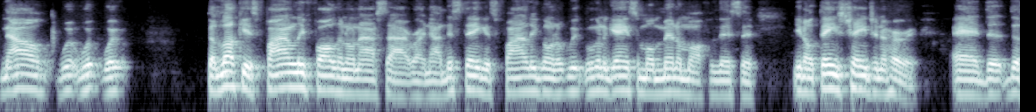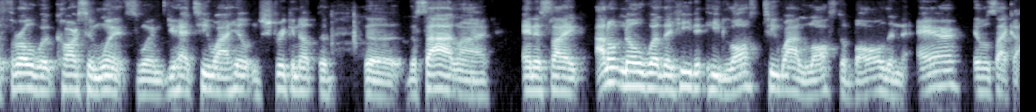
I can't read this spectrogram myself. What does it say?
Now we're, we're, we're the luck is finally falling on our side right now. This thing is finally going to we're going to gain some momentum off of this, and you know, things change in a hurry. And the the throw with Carson Wentz when you had T.Y. Hilton streaking up the the the sideline, and it's like I don't know whether he he lost Ty lost the ball in the air. It was like an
